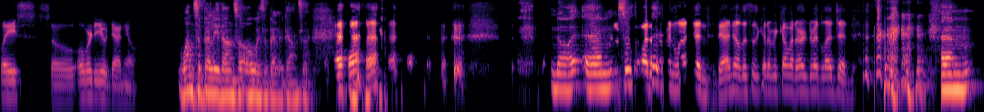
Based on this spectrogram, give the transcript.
place. So over to you, Daniel. Once a belly dancer, always a belly dancer. no, um, so an urban legend, Daniel. This is going to become an urban legend. um,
